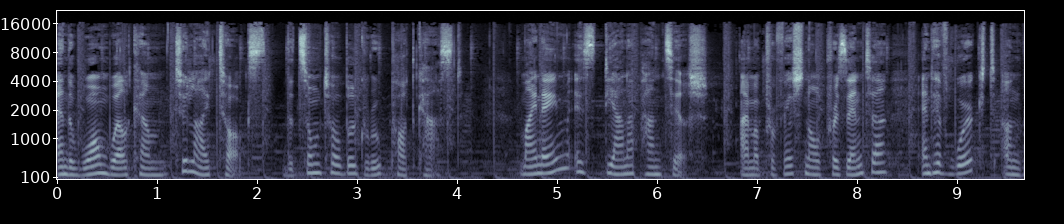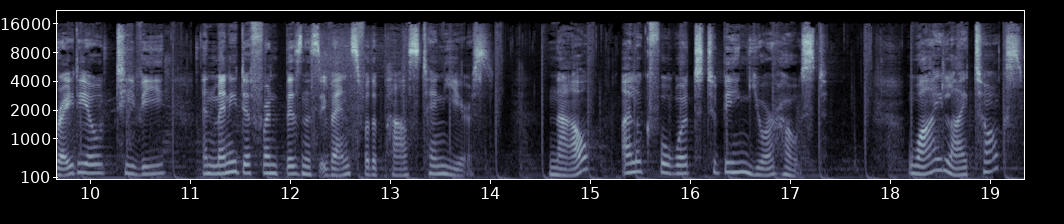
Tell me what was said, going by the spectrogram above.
and a warm welcome to Light Talks, the Zumtobel Group podcast. My name is Diana Panzirsch. I'm a professional presenter and have worked on radio, TV, and many different business events for the past 10 years. Now, I look forward to being your host. Why Light Talks?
